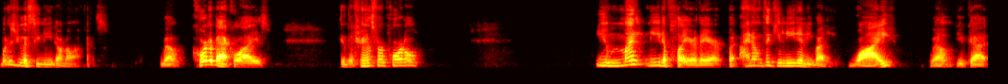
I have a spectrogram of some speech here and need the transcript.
What does USC need on offense? Well, quarterback wise, in the transfer portal, you might need a player there, but I don't think you need anybody. Why? Well, you've got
